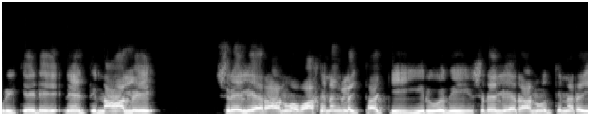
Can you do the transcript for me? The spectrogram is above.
பிரிகேடு நேற்று நாலு இஸ்ரேலிய இராணுவ வாகனங்களை தாக்கி இருபது இஸ்ரேலிய இராணுவத்தினரை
